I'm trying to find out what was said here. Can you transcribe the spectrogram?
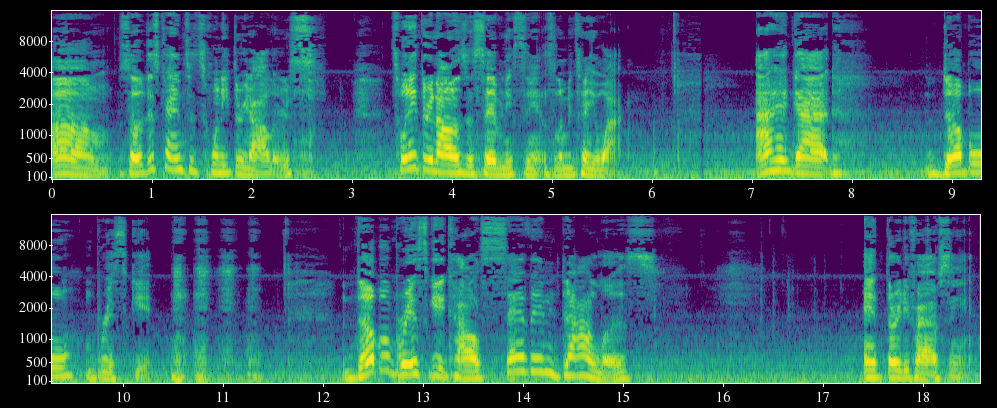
Um, so this came to $23. $23.70. Let me tell you why. I had got double brisket. double brisket cost $7 and 35 cents.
